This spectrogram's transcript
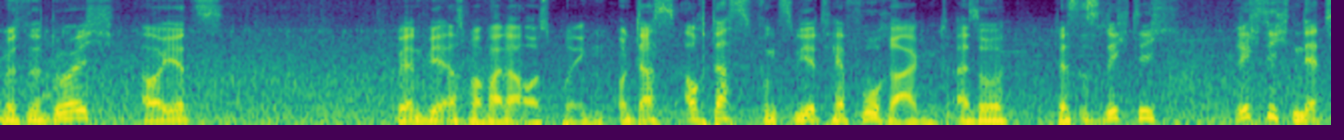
Müssen wir durch, aber jetzt werden wir erstmal weiter ausbringen. Und das, auch das funktioniert hervorragend. Also, das ist richtig, richtig nett,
